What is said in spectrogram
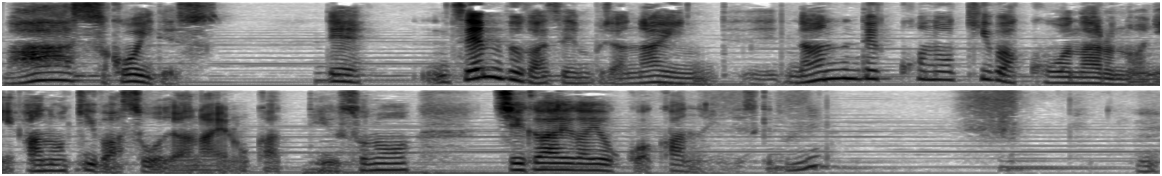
まあすごいです。で全部が全部じゃないんで、なんでこの木はこうなるのに、あの木はそうじゃないのかっていう、その違いがよくわかんないんですけどね。うん。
